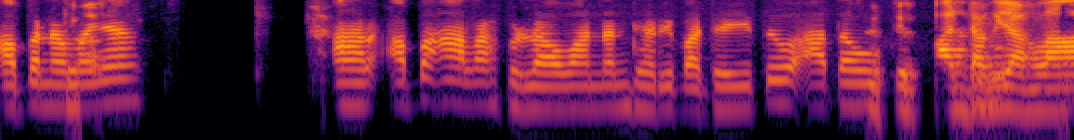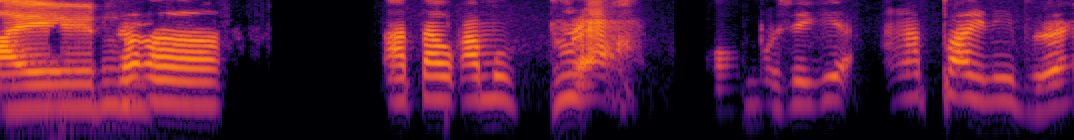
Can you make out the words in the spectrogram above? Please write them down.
apa namanya ar- apa arah berlawanan daripada itu atau sudut pandang kamu yang lain. Heeh. atau kamu brah sih ini? apa ini brah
